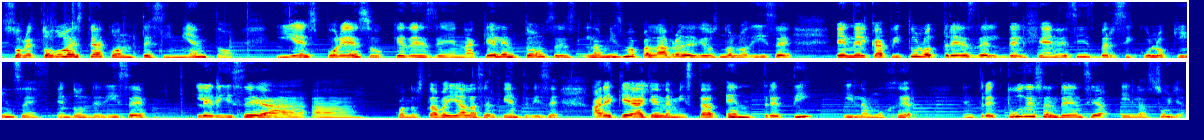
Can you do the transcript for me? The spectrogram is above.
sobre todo este acontecimiento y es por eso que desde en aquel entonces la misma palabra de Dios nos lo dice en el capítulo 3 del, del Génesis, versículo 15, en donde dice, le dice a, a, cuando estaba ahí a la serpiente, dice, haré que haya enemistad entre ti y la mujer, entre tu descendencia y la suya.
